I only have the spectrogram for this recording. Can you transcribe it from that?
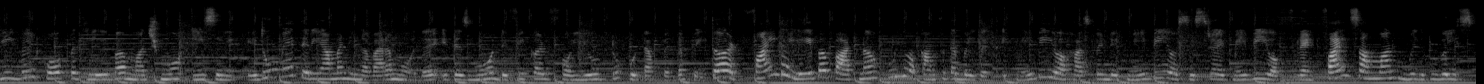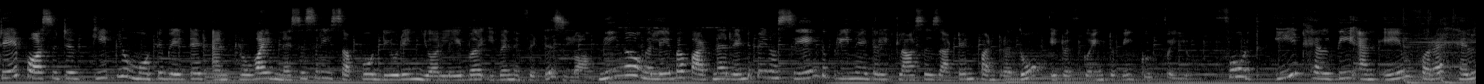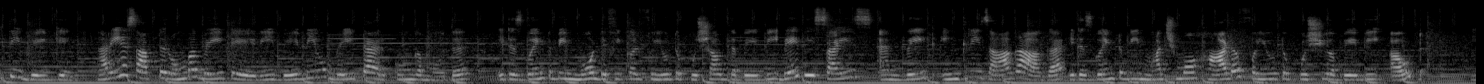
we will cope with labour much more easily எதுவுமே தெரியாமல் நீங்கள் வரும்போது it is more difficult for you to put up with the pain third find a labour partner who you are comfortable with it may be your husband it may be your sister it may be your friend find someone with who will stay positive keep you motivated and provide necessary support during your labour even if it is long நீங்கள் உங்கள் labour partner ரெண்டு பேரும் சேர்ந்து prenatal classes attend பண்ணுறதும் it is going to be good for you fourth eat healthy and aim for a healthy weight gain நிறைய சாப்பிட்டு ரொம்ப weight ஏறி பேபியும் வெயிட்டாக இருக்குங்கும் போது it is going to be more difficult for you to push out the baby baby size and weight increase ஆக ஆக it is going to be much more harder for you to push your baby out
